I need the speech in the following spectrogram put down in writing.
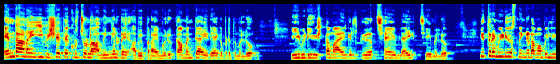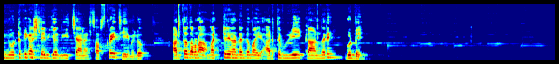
എന്താണ് ഈ വിഷയത്തെക്കുറിച്ചുള്ള നിങ്ങളുടെ അഭിപ്രായം? ഒരു കമന്റായി രേഖപ്പെടുത്തുമല്ലോ. ഈ വീഡിയോ ഇഷ്ടമായെങ്കിൽ തീർച്ചയായും ലൈക്ക് ചെയ്യുമല്ലോ. ഇത്തരം വീഡിയോസ് നിങ്ങളുടെ മൊബൈലിൽ നോട്ടിഫിക്കേഷൻ ലഭിക്കാൻ ഈ ചാനൽ സബ്സ്ക്രൈബ് ചെയ്യുമല്ലോ. അടുത്ത തവണ മറ്റൊരു കണ്ടന്റുമായി അടുത്ത വീഡിയോയിൽ കാണുന്നവരെ ഗുഡ് ബൈ.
